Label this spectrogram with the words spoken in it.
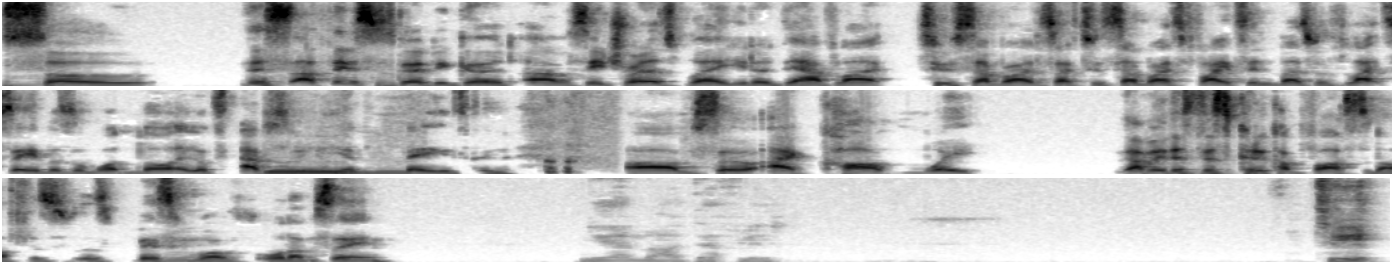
So this, I think this is going to be good. Um, I see trailers where you know they have like two samurais, it's like two samurais fighting, but it's with lightsabers and whatnot. It looks absolutely amazing. Um, so I can't wait. I mean, this this could have come fast enough. Is, is basically what, all I'm saying. Yeah, no, definitely. T.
